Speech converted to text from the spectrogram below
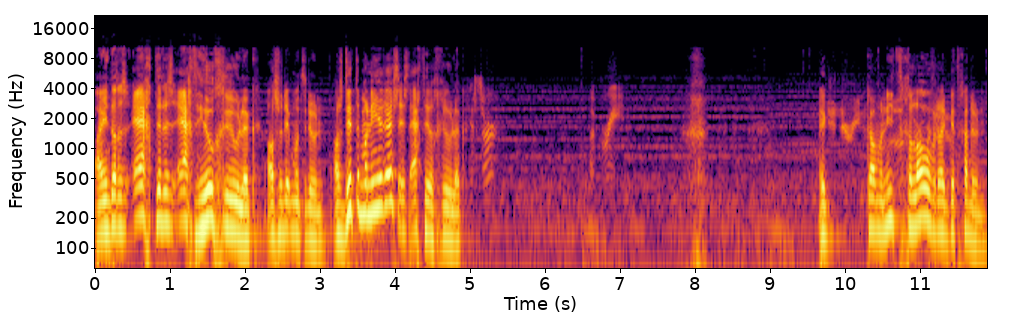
Alleen dat is echt, dit is echt heel gruwelijk als we dit moeten doen. Als dit de manier is, is het echt heel gruwelijk. Yes, sir. Agreed. Ik kan me niet geloven dat ik dit ga doen.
